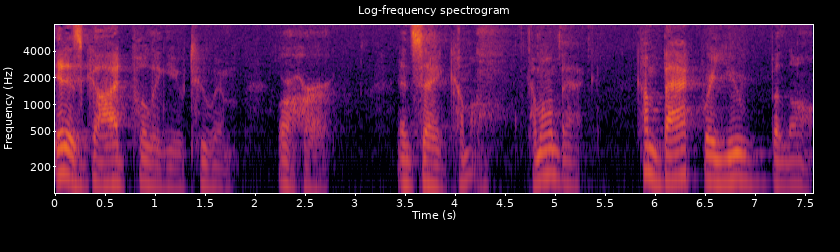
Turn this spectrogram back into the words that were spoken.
It is God pulling you to him or her and saying, Come on, come on back. Come back where you belong.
